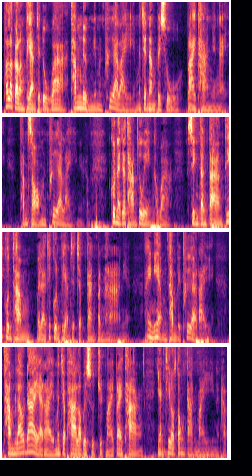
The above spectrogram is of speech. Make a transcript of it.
เพราะเรากำลังพยายามจะดูว่าทำหนึ่งเนี่ยมันเพื่ออะไร มันจะนำไปสู่ปลายทางยังไงทำสองมันเพื่ออะไรนะครับ คุณอาจจะถามตัวเองครับว่า สิ่งต่างๆ ที่คุณทำเวลาที่คุณพยายามจะจัดการปัญหาเนี่ย ไอ้นี่มันทำไปเพื่ออะไรทำแล้วได้อะไร มันจะพาเราไปสู่จุดหมายปลายทางอย่างที่เราต้องการไหมนะครับ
